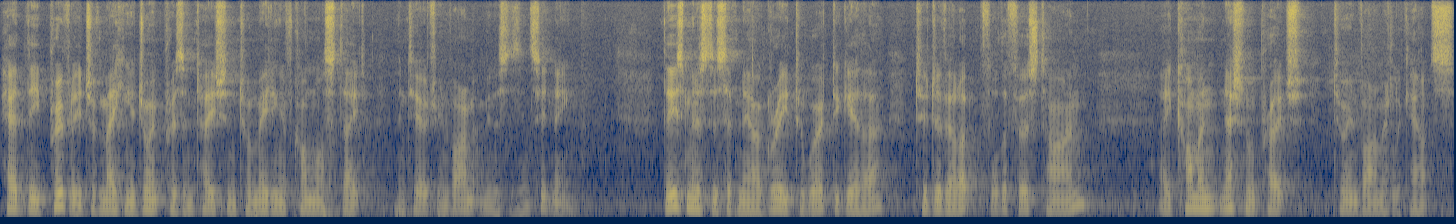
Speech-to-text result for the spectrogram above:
had the privilege of making a joint presentation to a meeting of Commonwealth State and Territory Environment Ministers in Sydney. These ministers have now agreed to work together to develop, for the first time, a common national approach to environmental accounts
